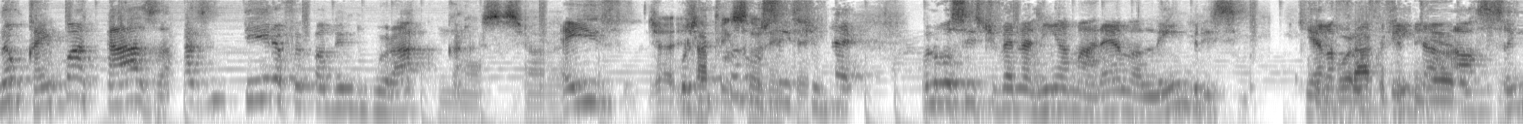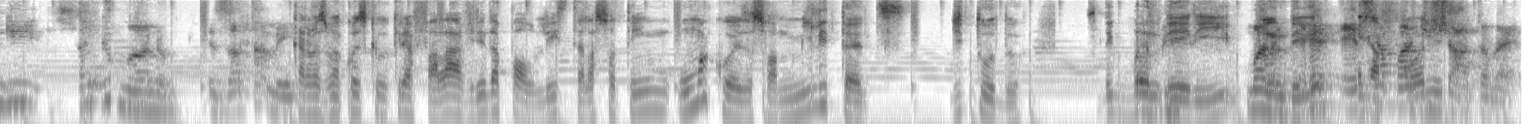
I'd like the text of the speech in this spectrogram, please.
não, caiu uma casa. A casa inteira foi pra dentro do buraco, cara. Nossa senhora. É isso. Já- já Portanto, pensou, quando você, gente? estiver, quando você estiver na linha amarela, lembre-se que Um ela foi feita a sangue, sangue humano. Exatamente. Cara, mas uma coisa que eu queria falar, a Avenida Paulista, ela só tem uma coisa só, militantes. De tudo. Só tem bandeirinha, Mano, bandeira, é- essa é a parte chata, velho.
